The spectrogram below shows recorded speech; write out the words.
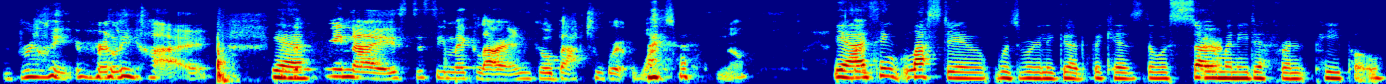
really really high. Yeah. it'd be nice to see mclaren go back to where it was you know yeah, I think last year was really good because there were so yeah. many different people.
